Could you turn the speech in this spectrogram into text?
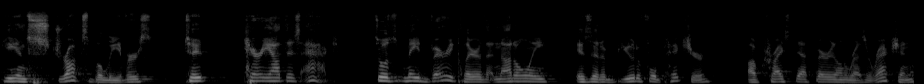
he instructs believers to carry out this act. So it's made very clear that not only is it a beautiful picture of Christ's death, burial, and resurrection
